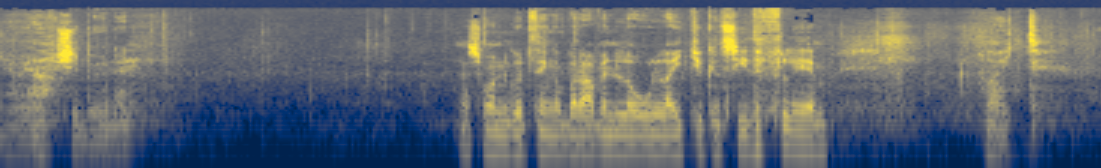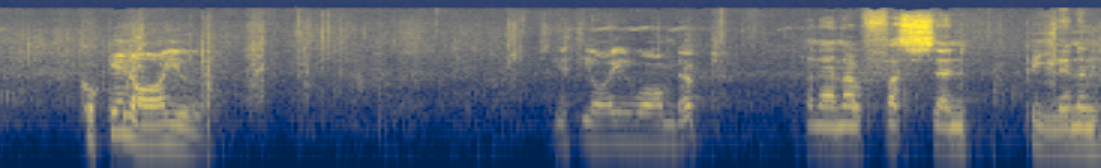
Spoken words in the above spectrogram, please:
There we are, she's burning. That's one good thing about having low light, you can see the flame. Right. Cooking oil. Get the oil warmed up and then I'll fuss and peeling and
